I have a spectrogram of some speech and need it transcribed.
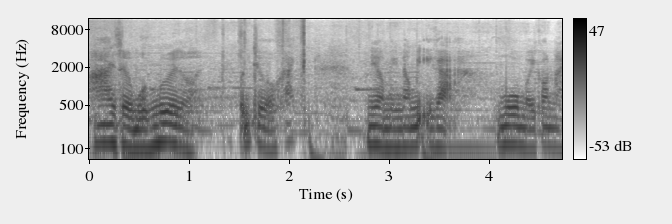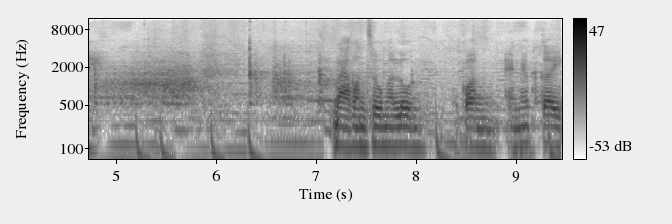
2 giờ 40 rồi, vẫn chưa có khách. Nhưng mà mình đang bị gạ mua mấy con này. Ba con Zomalon một con MFK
